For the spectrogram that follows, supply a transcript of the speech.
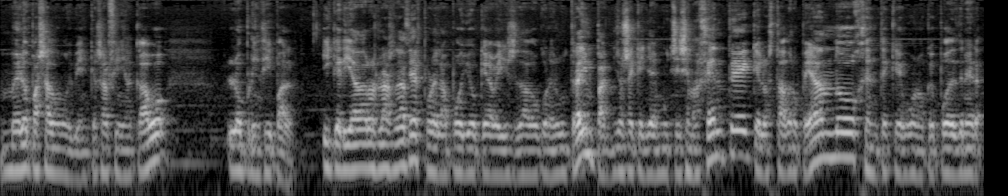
me lo he pasado muy bien, que es al fin y al cabo lo principal. Y quería daros las gracias por el apoyo que habéis dado con el Ultra Impact. Yo sé que ya hay muchísima gente que lo está dropeando, gente que, bueno, que puede tener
